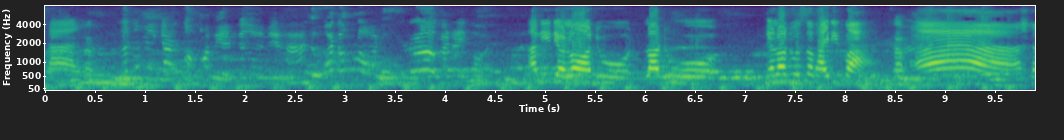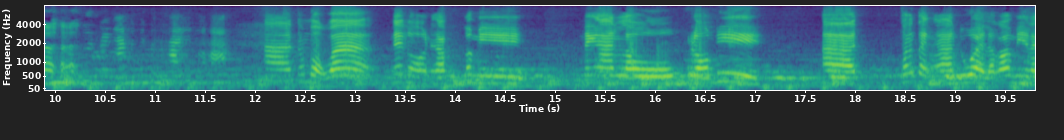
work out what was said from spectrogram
ใช่แล้วจะมีการจดทะเบียนกันเลยไหมคะหรือว่าต้องรอดูเลิกษ์อะไรก่อน อันนี้เดี๋ยวรอดูรอดู เดี๋ยวรอดูเซอร์ไพรส์ดีกว่าครับอ่า คือในงานจะเป็นสุดท้ายเหร อ่าต้องบอกว่าแน่นอนครับก็มีในงานเราพร้อมที่อ่าทั้งแต่งงานด้วย แล้วก็มีอะไร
